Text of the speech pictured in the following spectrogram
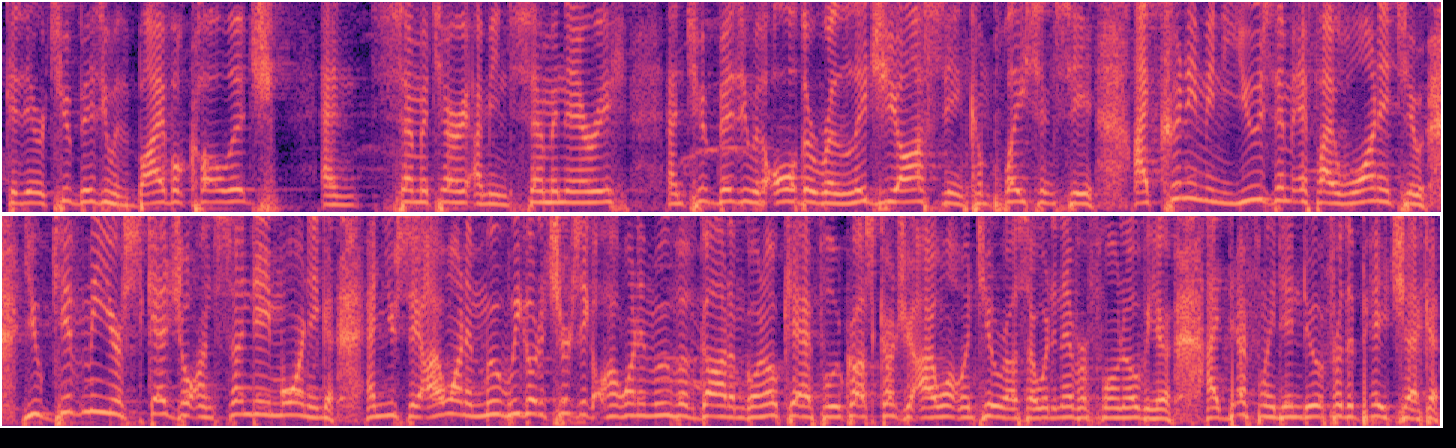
Because they were too busy with Bible college and cemetery, I mean seminary, and too busy with all the religiosity and complacency. I couldn't even use them if I wanted to. You give me your schedule on Sunday morning and you say, I want to move. We go to church, they go, I want to move of God. I'm going, okay, I flew across country. I want one too, or else I would have never flown over here. I definitely didn't do it for the paycheck.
